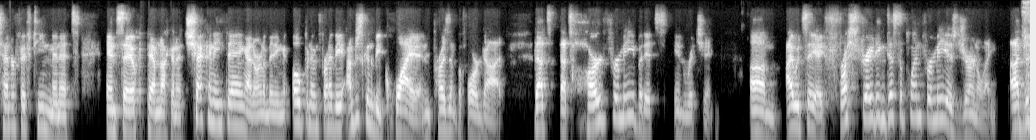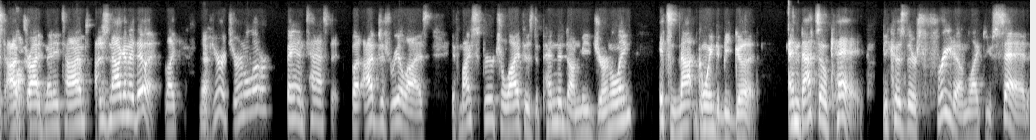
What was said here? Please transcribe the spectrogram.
10 or 15 minutes and say, okay, I'm not going to check anything. I don't have anything open in front of me. I'm just going to be quiet and present before God. That's that's hard for me, but it's enriching. Um, I would say a frustrating discipline for me is journaling. I've just I've tried many times. I'm just not going to do it. Like yeah. if you're a journaler, fantastic. But I've just realized if my spiritual life is dependent on me journaling, it's not going to be good. And that's okay because there's freedom, like you said,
